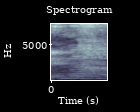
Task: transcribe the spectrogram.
in the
